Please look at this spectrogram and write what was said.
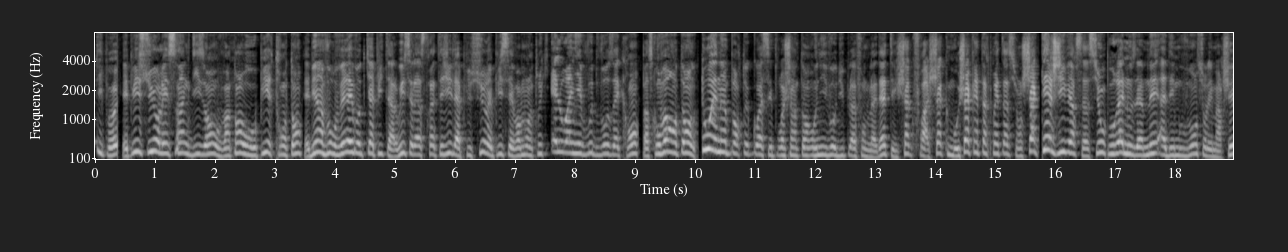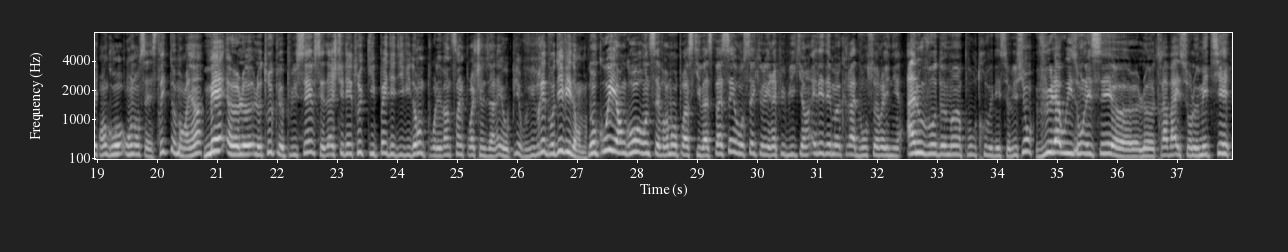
petit peu. Et puis sur les 5, 10 ans ou 20 ans ou au pire 30 ans, eh bien vous reverrez votre capital. Oui, c'est la stratégie la plus sûre et puis c'est vraiment un truc, éloignez-vous de vos écrans parce qu'on va entendre tout et n'importe quoi ces prochains temps au niveau du plafond de la dette et chaque phrase, chaque mot, chaque interprétation, chaque tergiversation pourrait nous amener à des mouvements sur les marchés. En gros, on n'en sait strictement rien, mais euh, le, le, truc le plus safe, c'est d'acheter des trucs qui payent des dividendes pour les 25 prochaines années. Au pire, vous vivrez de vos dividendes. Donc oui, en gros, on ne sait vraiment pas ce qui va se passer. On sait que les républicains et les démocrates vont se réunir à nouveau demain pour trouver des solutions. Vu là où ils ont laissé euh, le travail sur le métier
